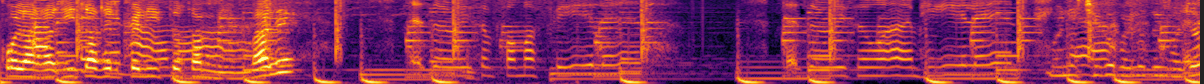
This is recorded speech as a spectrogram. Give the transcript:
Con las rayitas del pelito también, ¿vale? Bueno chicos, pues lo tengo yo.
